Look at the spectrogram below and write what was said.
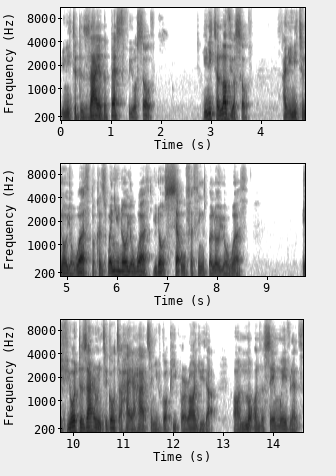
You need to desire the best for yourself. You need to love yourself and you need to know your worth because when you know your worth, you don't settle for things below your worth. If you're desiring to go to higher heights and you've got people around you that are not on the same wavelength,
